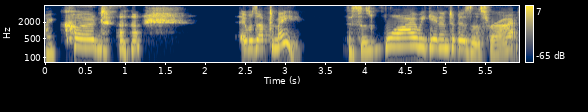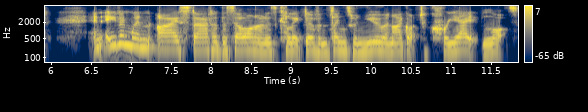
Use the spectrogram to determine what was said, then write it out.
I could. it was up to me. This is why we get into business, right? And even when I started the Salon Owners Collective and things were new and I got to create lots,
